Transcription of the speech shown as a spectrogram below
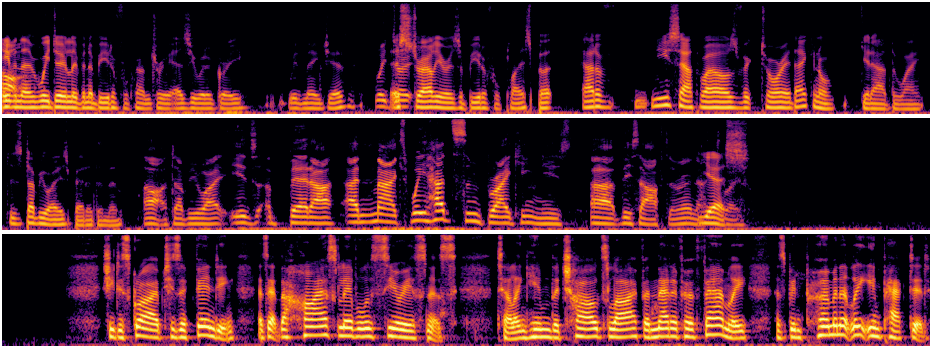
Even Oh. though we do live in a beautiful country, as you would agree with me, Jev. We do. Australia is a beautiful place, but out of New South Wales, Victoria, they can all get out of the way. Because WA is better than them. Oh, WA is better. And Max, we had some breaking news uh, this afternoon. Actually. Yes. She described his offending as at the highest level of seriousness, telling him the child's life and that of her family has been permanently impacted,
